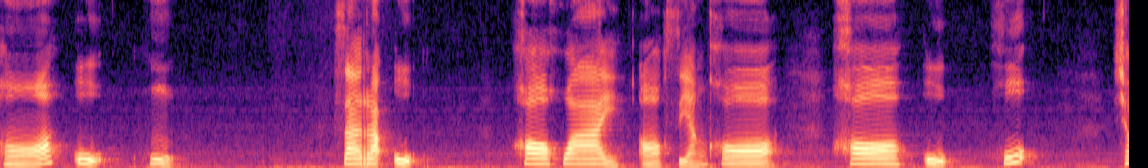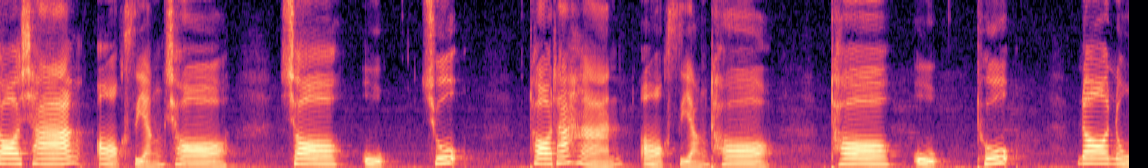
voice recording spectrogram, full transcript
หอ อุ หุสระอุ คอควาย ออกเสียงคอ คอ อุคุชอช้าง ออกเสียงชอ ชอ อุ ชุ ทอทหาร ออกเสียงทอ ทอ อุ ทุ นอหนู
